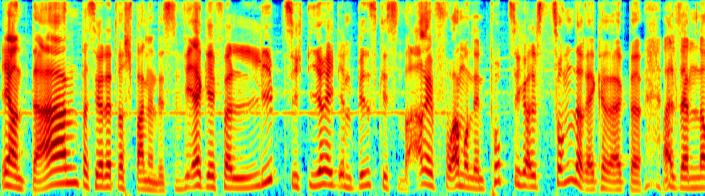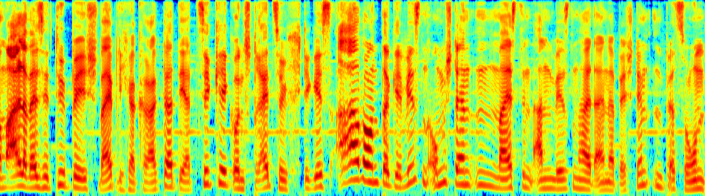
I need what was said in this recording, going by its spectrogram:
Ja, und dann passiert etwas Spannendes. Werge verliebt sich direkt in Biskys wahre Form und entpuppt sich als Zundere-Charakter, also ein normalerweise typisch weiblicher Charakter, der zickig und streitsüchtig ist, aber unter gewissen Umständen, meist in Anwesenheit einer bestimmten Person,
